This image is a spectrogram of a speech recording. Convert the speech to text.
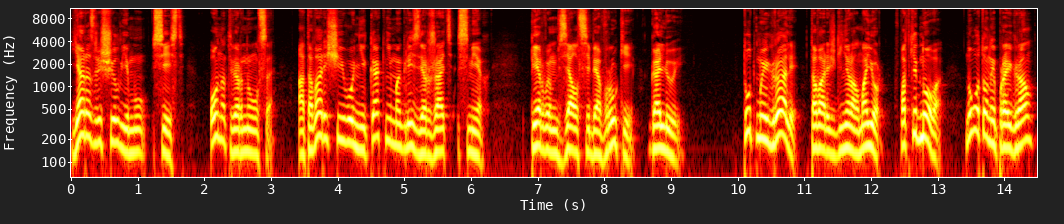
Я разрешил ему сесть. Он отвернулся, а товарищи его никак не могли сдержать смех. Первым взял себя в руки Галюй. «Тут мы играли, товарищ генерал-майор, в подкидного. Ну вот он и проиграл».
